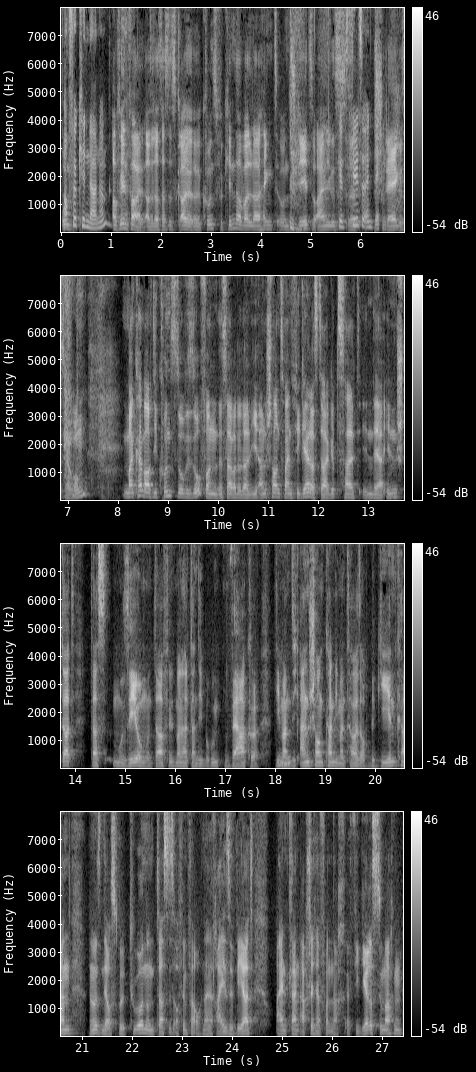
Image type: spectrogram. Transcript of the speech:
Und auch für Kinder, ne? Auf jeden Fall. Also das, das ist gerade äh, Kunst für Kinder, weil da hängt und steht so einiges Gibt's viel äh, zu entdecken. Schräges herum. Man kann aber auch die Kunst sowieso von Salvador Dali anschauen, zwar in Figueres. Da gibt's halt in der Innenstadt das Museum und da findet man halt dann die berühmten Werke, die mhm. man sich anschauen kann, die man teilweise auch begehen kann. Ne, das sind ja auch Skulpturen und das ist auf jeden Fall auch eine Reise wert, einen kleinen Abstecher von nach Figueres zu machen.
